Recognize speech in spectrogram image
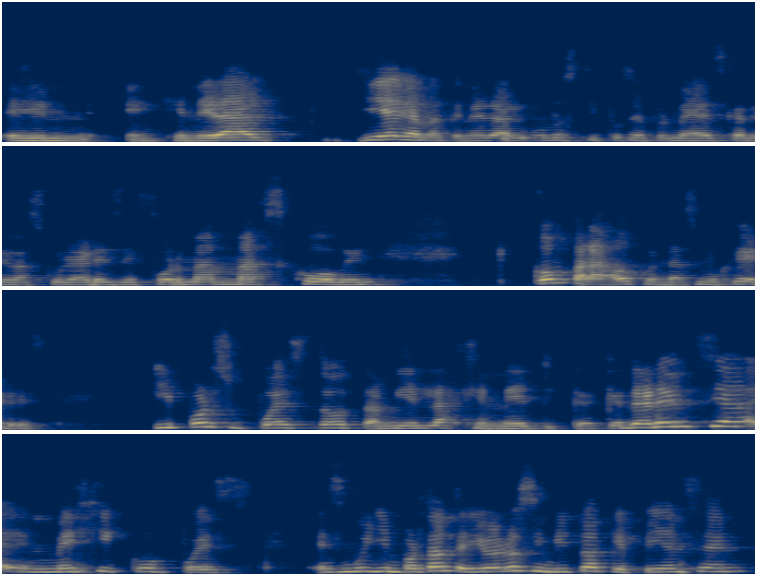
en, en general llegan a tener algunos tipos de enfermedades cardiovasculares de forma más joven comparado con las mujeres. Y por supuesto también la genética, que la herencia en México pues es muy importante. Yo los invito a que piensen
